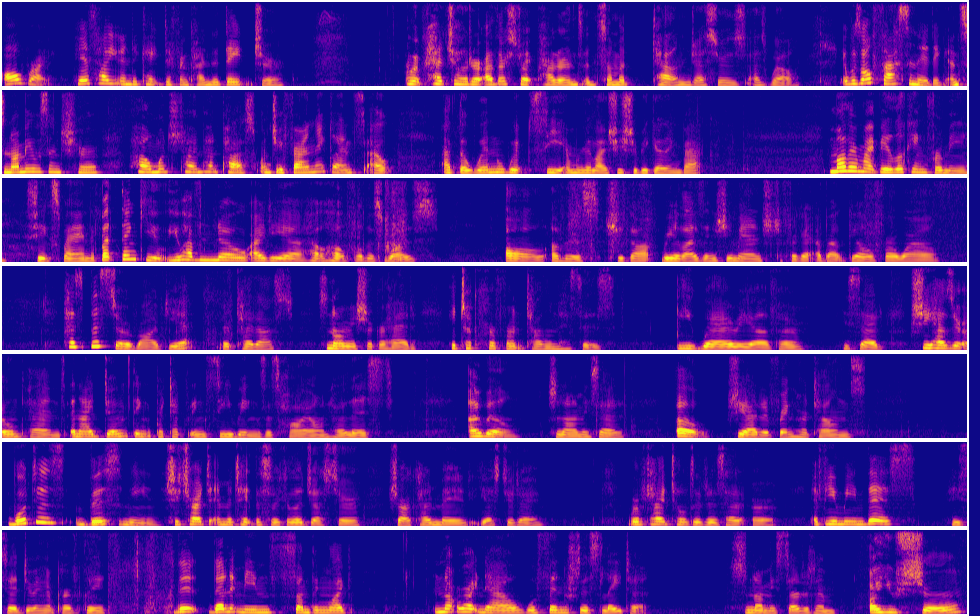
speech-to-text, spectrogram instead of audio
All right, here's how you indicate different kinds of danger. Riptide showed her other stripe patterns and some Italian gestures as well. It was all fascinating, and Tsunami wasn't sure how much time had passed when she finally glanced out at the wind whipped sea and realized she should be getting back. Mother might be looking for me, she explained, but thank you. You have no idea how helpful this was. All of this, she thought, realizing she managed to forget about Gill for a while. Has Blister arrived yet? Riptide asked. Tsunami shook her head. He took her front talon in his. Be wary of her, he said. She has her own plans, and I don't think protecting sea wings is high on her list. I will, Tsunami said. Oh, she added, freeing her talons. What does this mean? She tried to imitate the circular gesture Shark had made yesterday. Riptide tilted his head at her. If you mean this, he said, doing it perfectly, th- then it means something like, Not right now, we'll finish this later. Tsunami stared at him. Are you sure?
